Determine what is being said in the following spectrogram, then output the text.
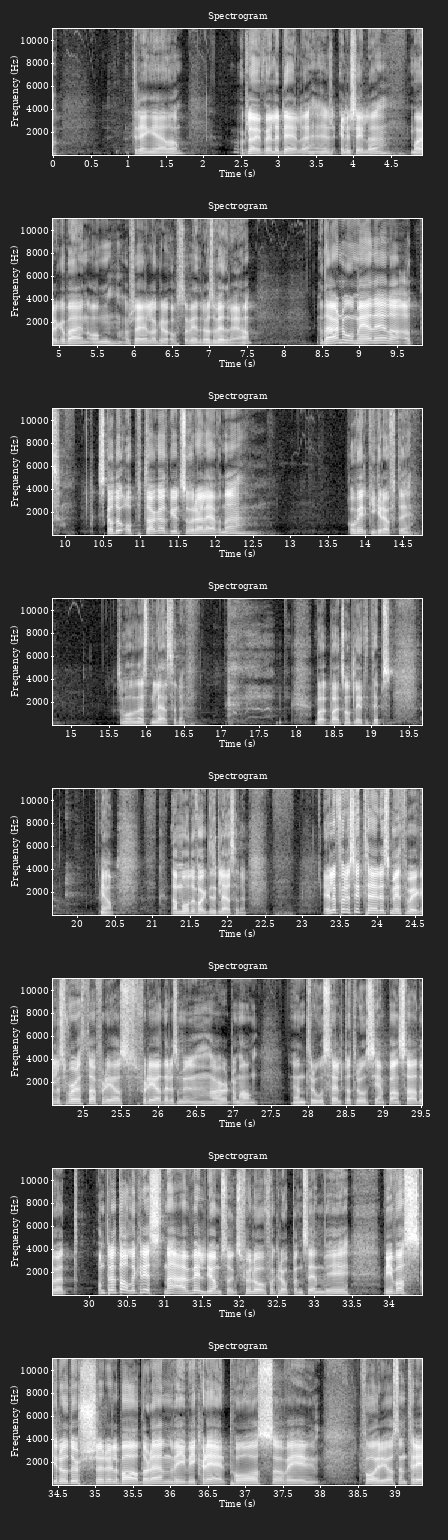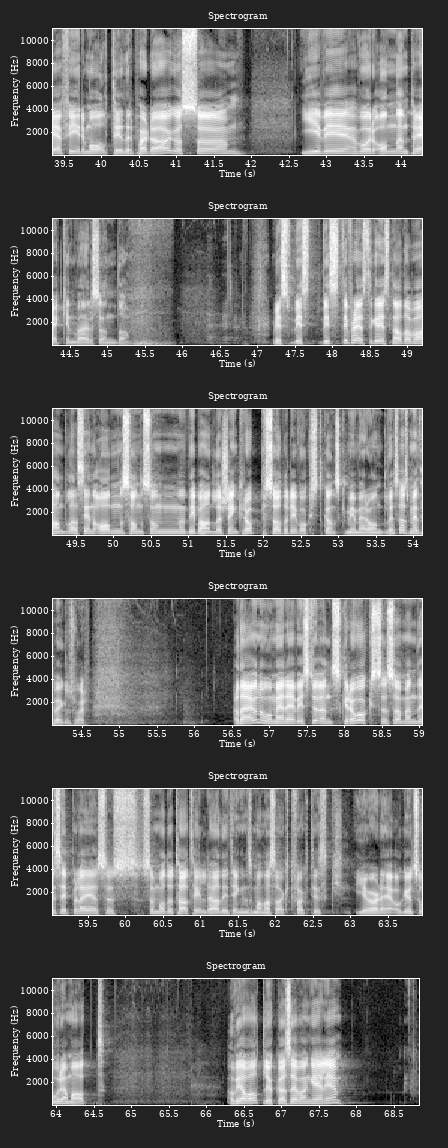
trenge gjennom og kløyve eller dele eller skille marg og bein, ånd og sjel og kropp osv. osv. Ja. Det er noe med det da, at skal du oppdage at Guds ord er levende og virkekraftig, så må du nesten lese det. Bare et sånt lite tips. Ja, Da må du faktisk lese det. Eller for å sitere Smith Wigglesworth, da, for, de, oss, for de av dere som har hørt om han, en troshelt og troskjempe, han sa du vet, omtrent alle kristne er veldig omsorgsfulle overfor kroppen sin. Vi, vi vasker og dusjer eller bader den, vi, vi kler på oss, og vi får i oss en tre-fire måltider per dag. Og så gir vi vår ånd en preken hver søndag. Hvis, hvis, hvis de fleste kristne hadde behandla sin ånd sånn som de behandler sin kropp, så hadde de vokst ganske mye mer åndelig, sa Smith Wigglesworth. Og det er jo noe med det, Hvis du ønsker å vokse som en disippel av Jesus, så må du ta til deg av de tingene som han har sagt. faktisk. Gjør det. Og Guds ord er mat. Og vi har valgt Lukasevangeliet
